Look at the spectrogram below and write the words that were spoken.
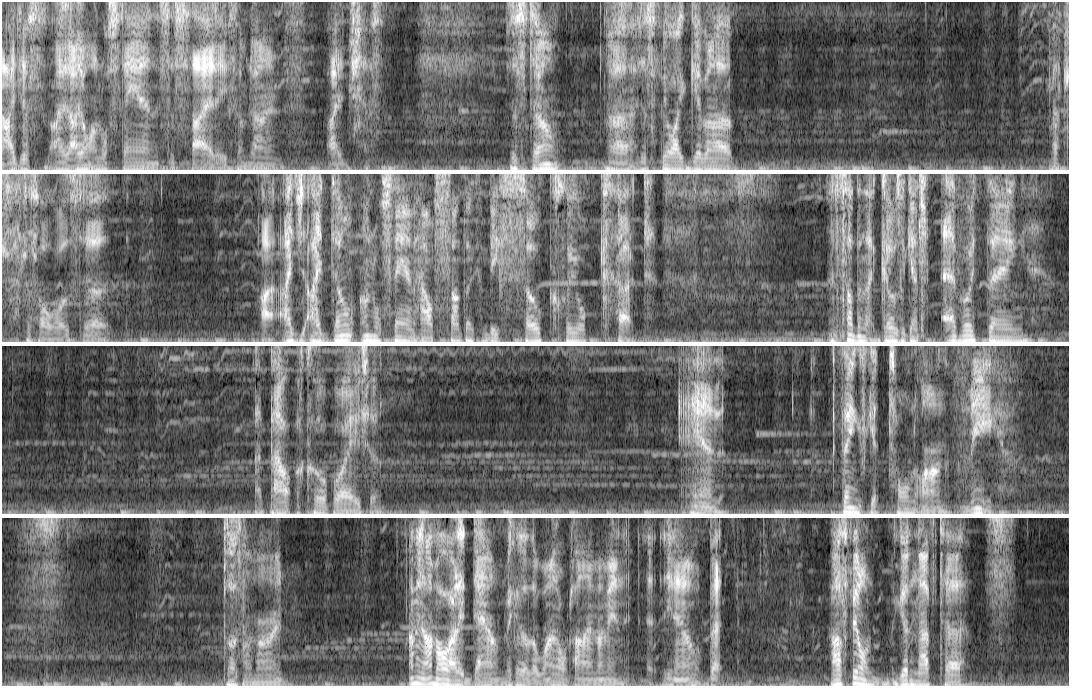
I just I, I don't understand society sometimes. I just just don't uh, just feel like giving up. That's, that's just all there is to it. I, I, I don't understand how something can be so clear cut and something that goes against everything about a corporation. And things get told on me. Blows my mind. I mean, I'm already down because of the winter time. I mean, you know, but I was feeling good enough to,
